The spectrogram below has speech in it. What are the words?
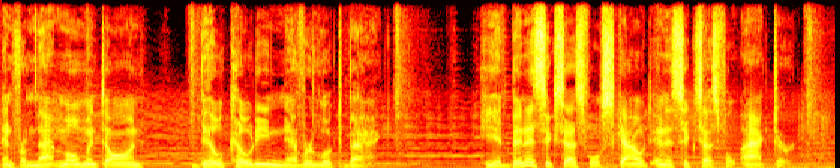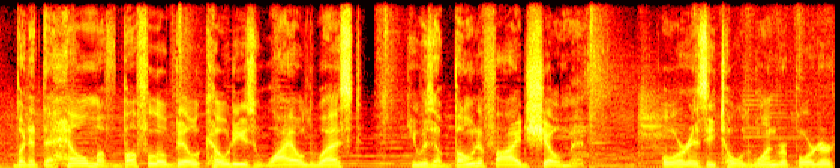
and from that moment on, Bill Cody never looked back. He had been a successful scout and a successful actor, but at the helm of Buffalo Bill Cody's Wild West, he was a bona fide showman. Or, as he told one reporter,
